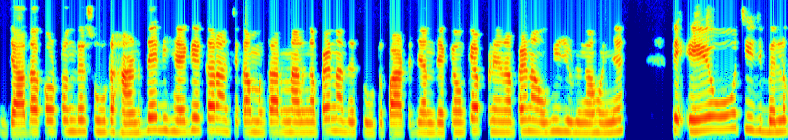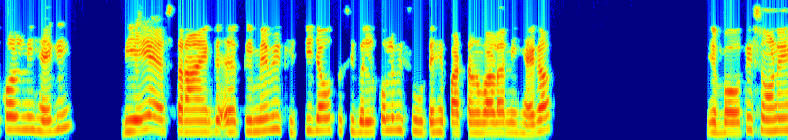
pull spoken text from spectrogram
ਜ਼ਿਆਦਾ ਕਾਟਨ ਦੇ ਸੂਟ ਹੰਡਦੇ ਨਹੀਂ ਹੈਗੇ, ਘਰਾਂ 'ਚ ਕੰਮ ਕਰਨ ਵਾਲੀਆਂ ਭੈਣਾਂ ਦੇ ਸੂਟ ਪਾਟ ਜਾਂਦੇ ਕਿਉਂਕਿ ਆਪਣੇ ਨਾਲ ਭੈਣਾਂ ਉਹੀ ਜੁੜੀਆਂ ਹੋਈਆਂ। ਤੇ ਇਹ ਉਹ ਚੀਜ਼ ਬਿਲਕੁਲ ਨਹੀਂ ਹੈਗੀ ਵੀ ਇਹ ਇਸ ਤਰ੍ਹਾਂ ਕਿਵੇਂ ਵੀ ਖਿੱਚੀ ਜਾਓ, ਤੁਸੀਂ ਬਿਲਕੁਲ ਵੀ ਸੂਟ ਇਹ ਪਾਟਣ ਵਾਲਾ ਨਹੀਂ ਹੈਗਾ। ਇਹ ਬਹੁਤ ਹੀ ਸੋਹਣੇ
